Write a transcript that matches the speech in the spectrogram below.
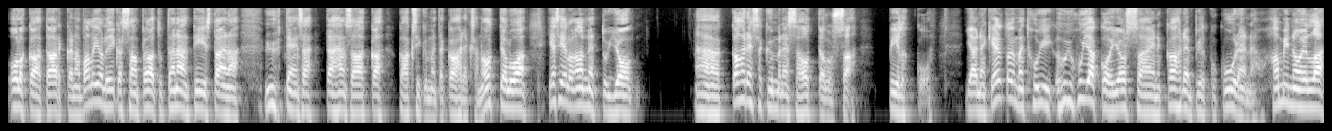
Olkaa tarkkana. Valioliikassa on pelattu tänään tiistaina yhteensä tähän saakka 28 ottelua, ja siellä on annettu jo 20 ottelussa pilkku ja ne kertoimet hui, hui, hujakoi jossain 2,6 haminoilla,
